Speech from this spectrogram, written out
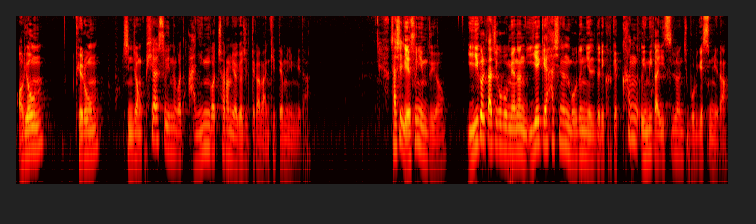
어려움, 괴로움, 진정 피할 수 있는 것 아닌 것처럼 여겨질 때가 많기 때문입니다. 사실 예수님도요. 이익을 따지고 보면은 이에게 하시는 모든 일들이 그렇게 큰 의미가 있을런지 모르겠습니다.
